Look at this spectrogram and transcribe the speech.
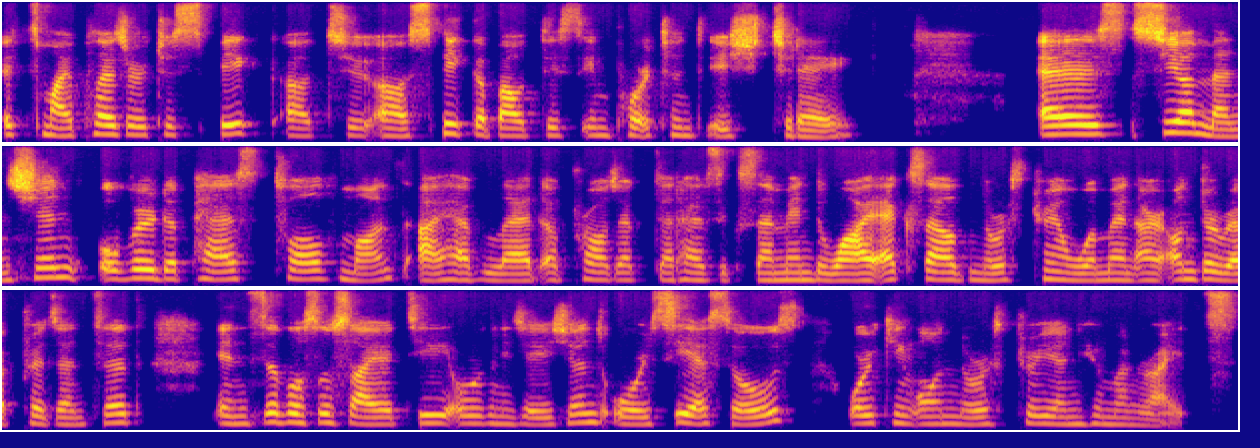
It's my pleasure to speak uh, to uh, speak about this important issue today. As Suyeon mentioned, over the past 12 months, I have led a project that has examined why exiled North Korean women are underrepresented in civil society organizations or CSOs working on North Korean human rights.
